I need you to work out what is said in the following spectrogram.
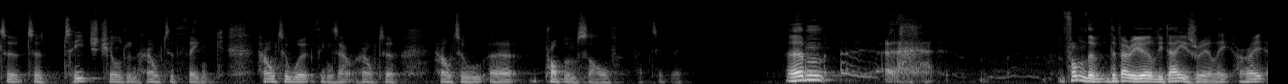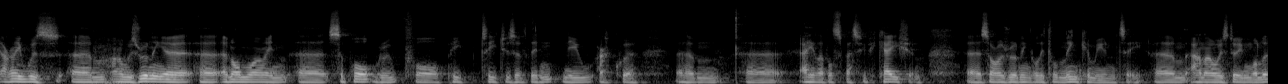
to, to teach children how to think, how to work things out, how to, how to uh, problem solve effectively. Um, from the, the very early days, really, I, I was um, I was running a, a, an online uh, support group for teachers of the new Aqua um, uh, A-level specification. Uh, so I was running a little NIN community um, and I was doing one, uh,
